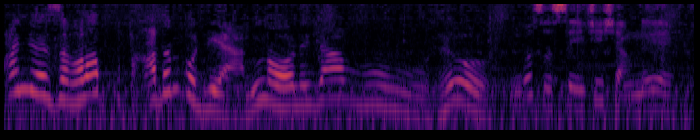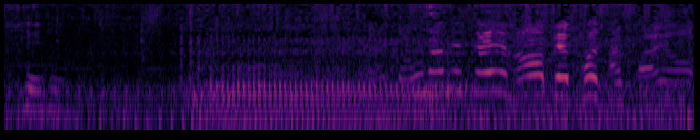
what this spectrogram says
关键是我那大灯不亮了，你家屋头。我是社区巷的。都让你改好，别跑太快哦。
